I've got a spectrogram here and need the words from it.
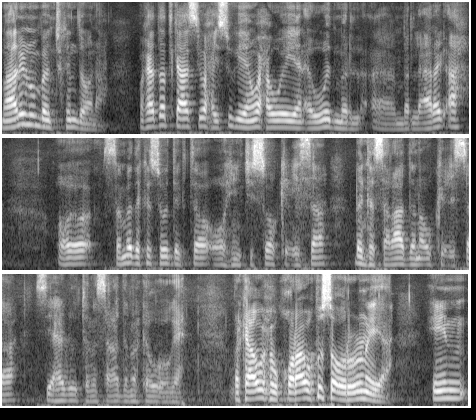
Maalin uun baan tukan doonaa. Marka dadkaasi waxay sugayaan waxa weeyaan awood mar marla arag ah oo samada ka soo degta oo hinjiso kicisa dhanka salaadana u kicisa si ay hadhow talo salaada markaa u ogaan. Marka wuxuu qoraagu ku soo ururinayaa in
